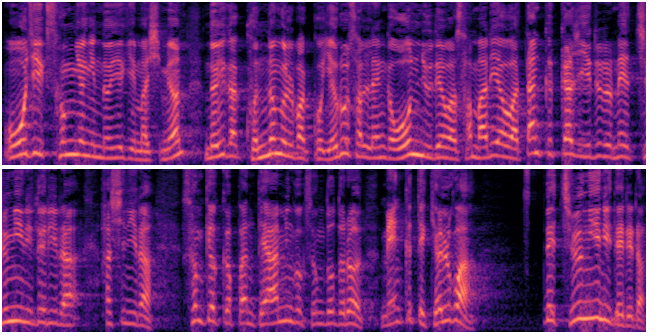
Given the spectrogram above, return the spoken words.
오직 성령이 너희에게 마시면 너희가 권능을 받고 예루살렘과 온 유대와 사마리아와 땅끝까지 이르러 내 증인이 되리라 하시니라. 성격 급한 대한민국 성도들은 맨 끝에 결과 내 증인이 되리라.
